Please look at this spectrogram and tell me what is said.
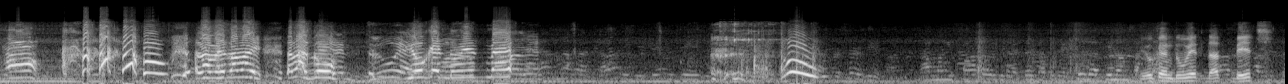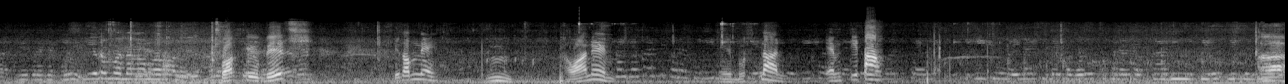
Ala, besa pa. Ala, go. You can do it, man. You can do it, that bitch. Fuck you, bitch. Kita mo ni. Hmm. Awanin. May busnan. Empty tank. Ah.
